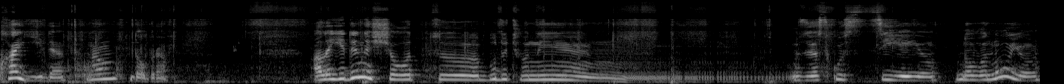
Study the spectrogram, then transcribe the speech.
хай їде. Нам добре. Але єдине, що от е, будуть вони у зв'язку з цією новиною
